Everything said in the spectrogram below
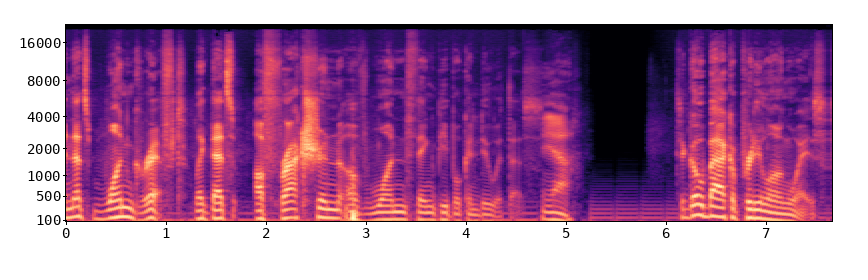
And that's one grift. Like that's a fraction of one thing people can do with this. yeah. To go back a pretty long ways,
